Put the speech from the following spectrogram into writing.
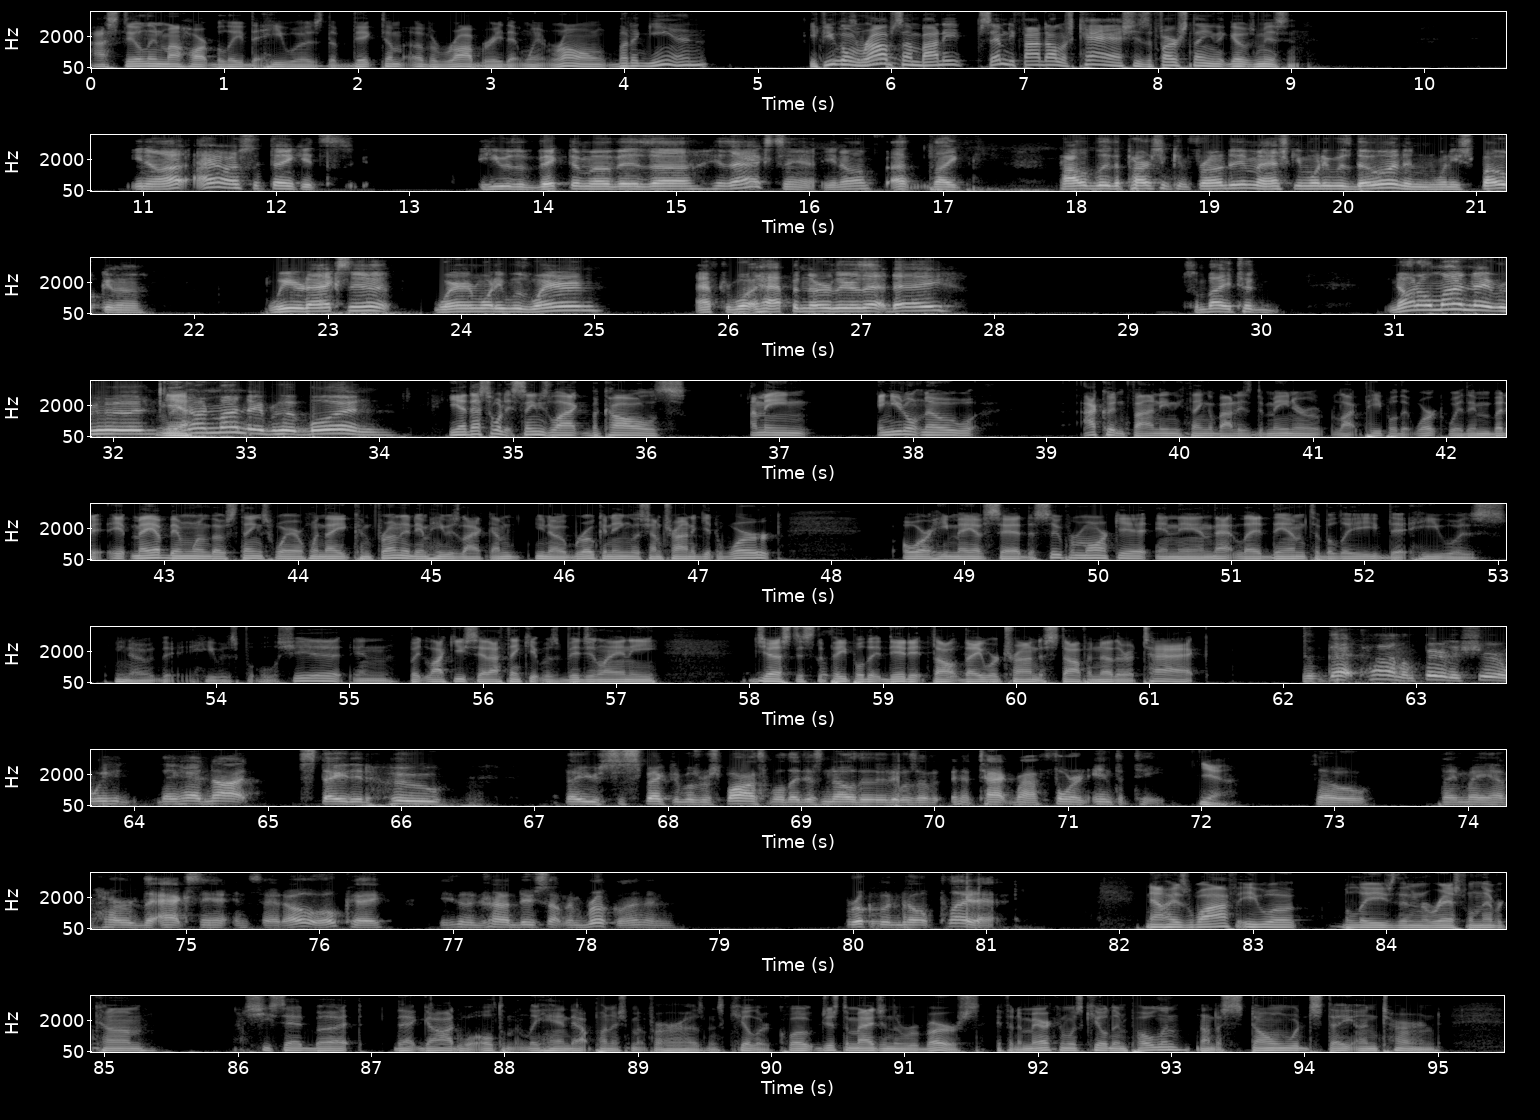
I still, in my heart, believe that he was the victim of a robbery that went wrong. But again, if you're going to rob somebody, $75 cash is the first thing that goes missing. You know, I, I honestly think it's he was a victim of his uh his accent. You know, I, like probably the person confronted him, asked him what he was doing, and when he spoke in a weird accent, wearing what he was wearing, after what happened earlier that day, somebody took not on my neighborhood, Yeah. not in my neighborhood, boy, and Yeah, that's what it seems like because, I mean, and you don't know. I couldn't find anything about his demeanor, like people that worked with him, but it, it may have been one of those things where when they confronted him, he was like, I'm, you know, broken English, I'm trying to get to work. Or he may have said the supermarket, and then that led them to believe that he was, you know, that he was full of shit. And, but like you said, I think it was vigilante justice. The people that did it thought they were trying to stop another attack. at that time, I'm fairly sure we they had not stated who they suspected was responsible. They just know that it was a, an attack by a foreign entity. Yeah. So they may have heard the accent and said, "Oh, okay, he's going to try to do something in Brooklyn," and Brooklyn don't play that. Now, his wife, Ewa, believes that an arrest will never come. She said, but that God will ultimately hand out punishment for her husband's killer. Quote, just imagine the reverse. If an American was killed in Poland, not a stone would stay unturned.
